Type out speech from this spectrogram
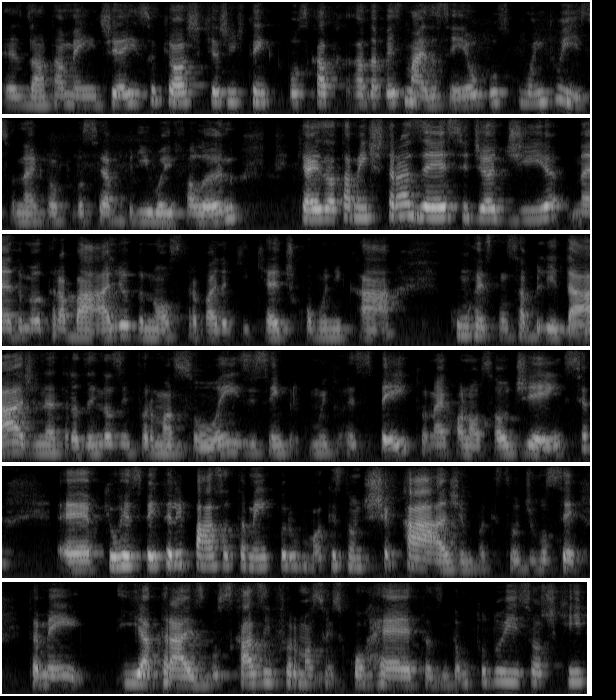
Exatamente. E é isso que eu acho que a gente tem que buscar cada vez mais. Assim, eu busco muito isso, né? Que é o que você abriu aí falando, que é exatamente trazer esse dia a dia, né, do meu trabalho, do nosso trabalho aqui, que é de comunicar com responsabilidade, né, trazendo as informações e sempre com muito respeito, né, com a nossa audiência, é, porque o respeito ele passa também por uma questão de checagem, uma questão de você também ir atrás, buscar as informações corretas. Então, tudo isso acho que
